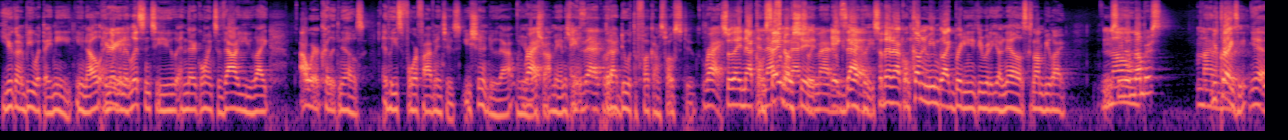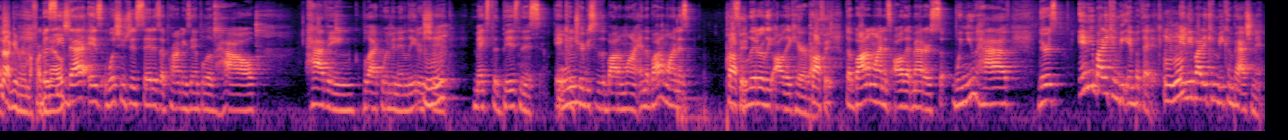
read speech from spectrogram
you're going to be what they need, you know? And they're going to listen to you and they're going to value. you. Like, I wear acrylic nails at least four or five inches. You shouldn't do that when you're Right. restaurant management. Exactly. But I do what the fuck I'm supposed to do. Right. So they're not gonna say no shit. matters. Exactly. Yeah. So they're not gonna come to me and be like, Brittany, you need to get rid of your nails. Cause I'm gonna be like, you see the numbers? I'm not You're crazy. Yeah, I'm not getting rid of my fucking But nails. see, that is what you just said is a prime example of how having black women in leadership Mm-hmm. makes the business. It contributes to the bottom line, and the bottom line is Profit. It's literally all they care about. Profit. The bottom line is all that matters. So when you have, there's anybody can be empathetic. Mm-hmm. Anybody can be compassionate.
